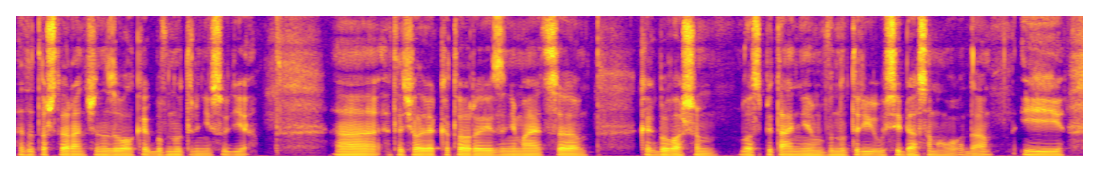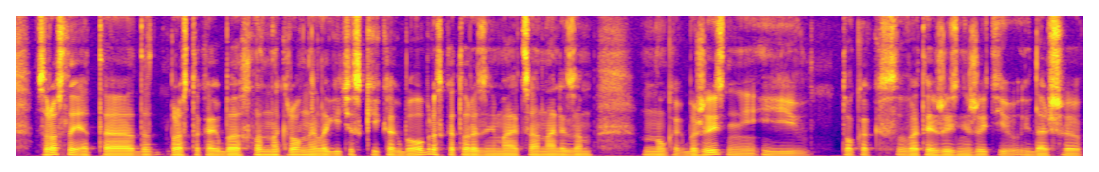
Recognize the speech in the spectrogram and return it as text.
Это то, что я раньше называл как бы внутренний судья. А, это человек, который занимается как бы вашим воспитанием внутри у себя самого, да. И взрослый — это просто как бы хладнокровный логический как бы образ, который занимается анализом, ну, как бы жизни и то, как в этой жизни жить и, и дальше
